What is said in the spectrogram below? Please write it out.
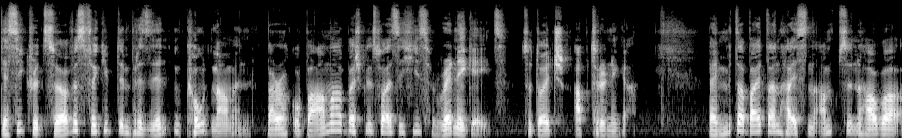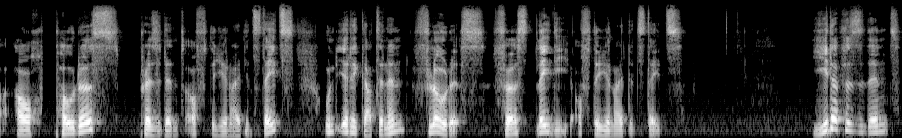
Der Secret Service vergibt dem Präsidenten Codenamen. Barack Obama beispielsweise hieß Renegade, zu Deutsch Abtrünniger. Bei Mitarbeitern heißen Amtsinhaber auch POTUS, President of the United States, und ihre Gattinnen Flores, First Lady of the United States. Jeder Präsident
